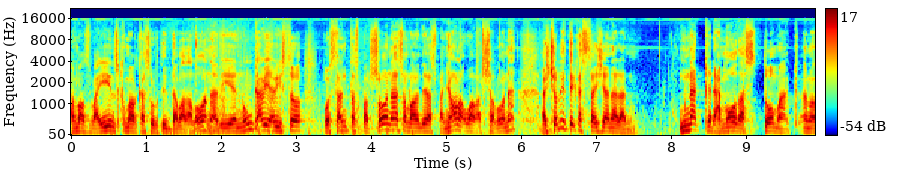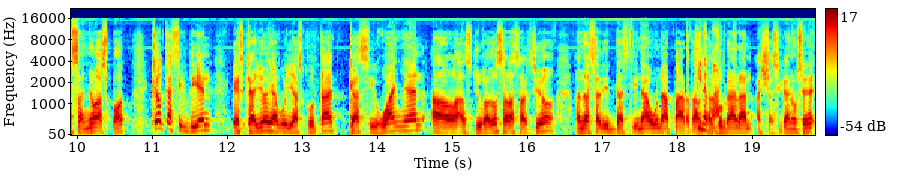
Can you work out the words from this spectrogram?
amb els veïns, com el que ha sortit de Badalona, dient nunca havia vist tantes persones amb la bandera espanyola o a Barcelona, això li té que estar generant una cremor d'estómac en el senyor Espot, que el que estic dient és que jo ja avui he escoltat que si guanyen el, els jugadors de la selecció han decidit destinar una part del Quina que part? cobraran, això sí que no ho sé,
